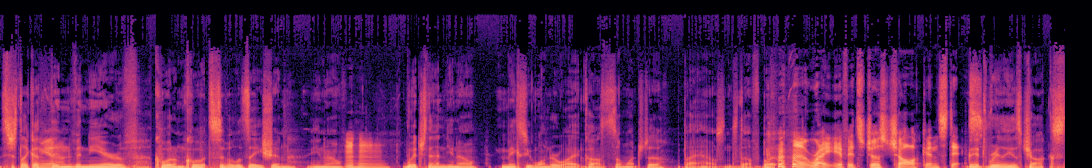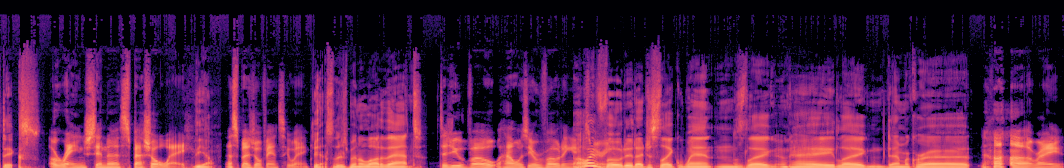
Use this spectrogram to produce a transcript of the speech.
It's just like a Yeah. thin veneer of quote unquote civilization, you know, hmm which then you know makes you wonder why it costs so much to buy a house and stuff. But right. If it's just chalk and sticks it really is chalk sticks. arranged in a special way, Yeah, a special fancy way. yeah. So there's been a lot of that. Did you vote? How was your voting experience? Oh, I voted. I just like went and was like, okay, like Democrat. right.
